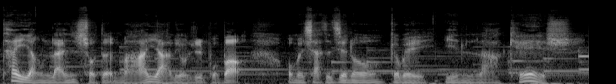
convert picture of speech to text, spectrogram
太阳蓝手的玛雅六日播报，我们下次见喽，各位 In Lakesh。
